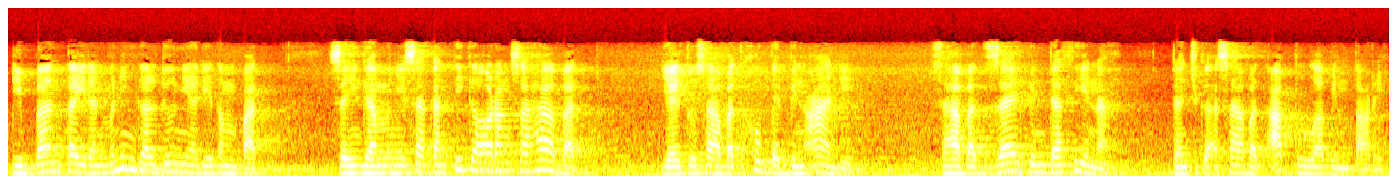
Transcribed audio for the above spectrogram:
dibantai dan meninggal dunia di tempat, sehingga menyisakan tiga orang sahabat, yaitu sahabat Hubaib bin Adi, sahabat Zaid bin Dathina, dan juga sahabat Abdullah bin Tariq.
